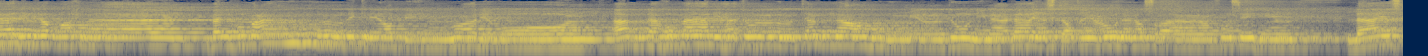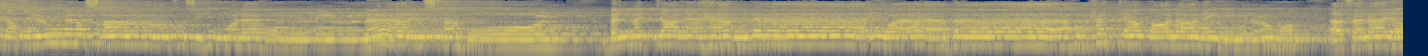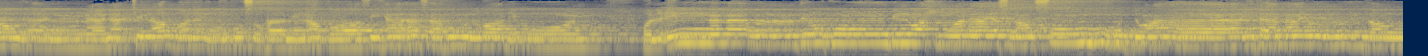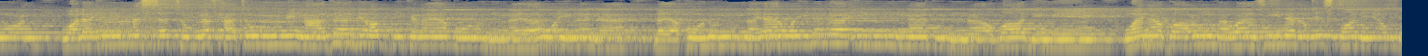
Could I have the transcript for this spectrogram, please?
من الرحمن. بل هم عن ذكر ربهم معرضون. أم لهم آلهة تمنعهم من دوننا؟ لا يستطيعون نصر أنفسهم. لا يستطيعون نصر أنفسهم ولا هم منا يصحبون. بل متعنا هؤلاء وآباءهم حتى طال عليهم العمر. أفلا يرون أنا نأتي الأرض ننقصها من أطرافها أفهم الغالبون قل إنما أنذركم بالوحي ولا يسمع الصم الدعاء إذا ما ينذرون ولئن مستهم نفحة من عذاب ربك ليقولن يا ويلنا ليقولن يا ويلنا إنا كنا ظالمين ونضع الموازين القسط ليوم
